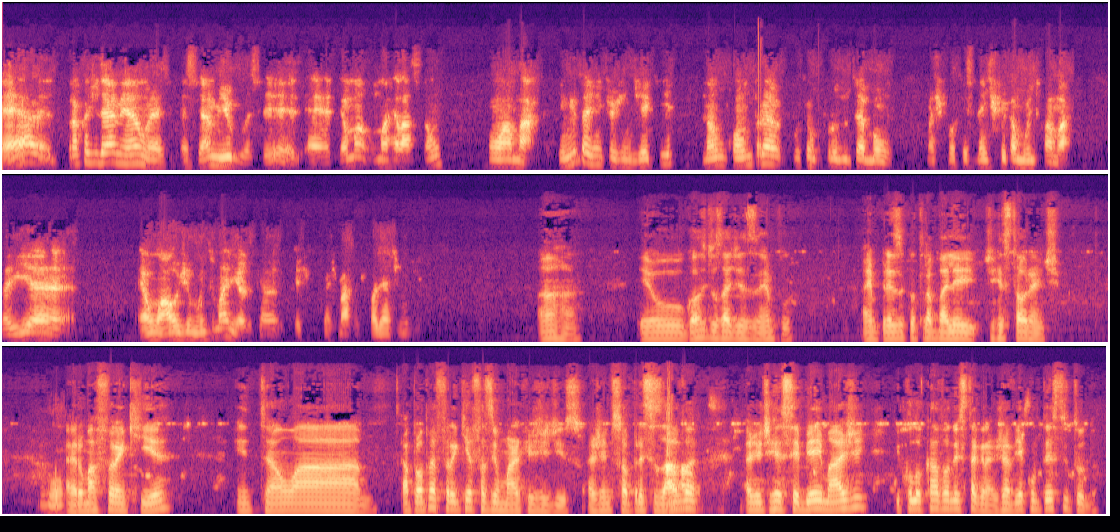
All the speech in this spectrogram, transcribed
É troca de ideia mesmo, é, é ser amigo, é, ser, é ter uma, uma relação com a marca. Tem muita gente hoje em dia que não compra porque o produto é bom, mas porque se identifica muito com a marca. Isso aí é, é um auge muito maneiro que, a- que as, marcas podem atingir. Aham. Eu gosto de usar de exemplo a empresa que eu trabalhei de restaurante. Uhum. Era uma franquia, então a, a própria franquia fazia o marketing disso. A gente só precisava, a gente recebia a imagem e colocava no Instagram, já via com texto e tudo.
